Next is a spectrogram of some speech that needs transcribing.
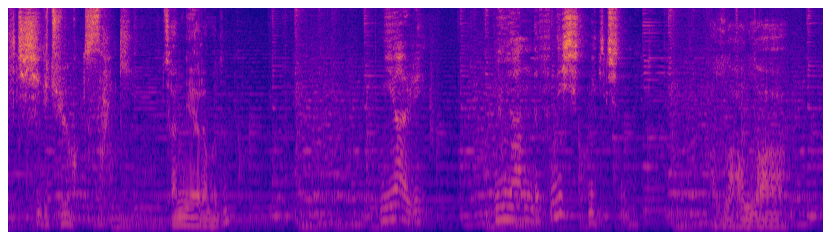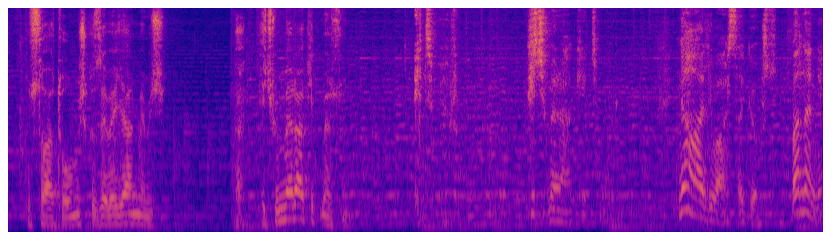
Hiç işi gücü yoktu sanki. Sen niye aramadın? Niye arayayım? Dünyanın lafını işitmek için mi? Allah Allah. Bu saat olmuş kız eve gelmemiş. Ya hiç mi merak etmiyorsun? Etmiyorum. Hiç merak etmiyorum. Ne hali varsa görsün. Bana ne?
